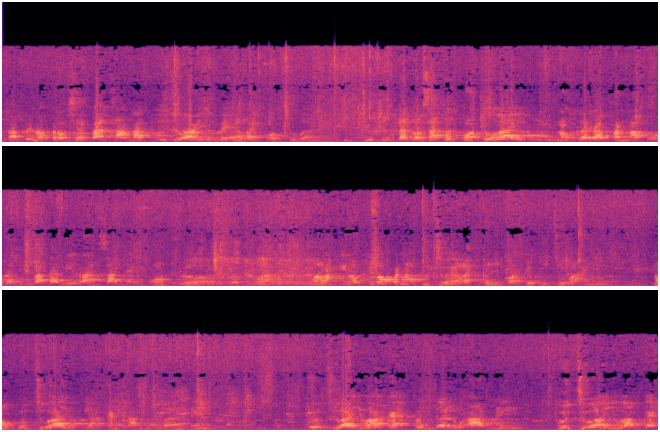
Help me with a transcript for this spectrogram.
Tapi nek terus Pak Camat bojo ayu mbek elek padha wae. Lah kok saged padha ayu nek garapan lampune dipatani rasane padha wae. Malah kira-kira penak bojo elek daripada bojo ayu. Nek bojo ayu ki akeh tanggungane. Bojo ayu akeh penjalukane, bojo ayu akeh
